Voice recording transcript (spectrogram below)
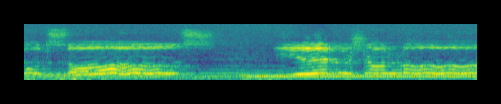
ובחוצוס ירושלים.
